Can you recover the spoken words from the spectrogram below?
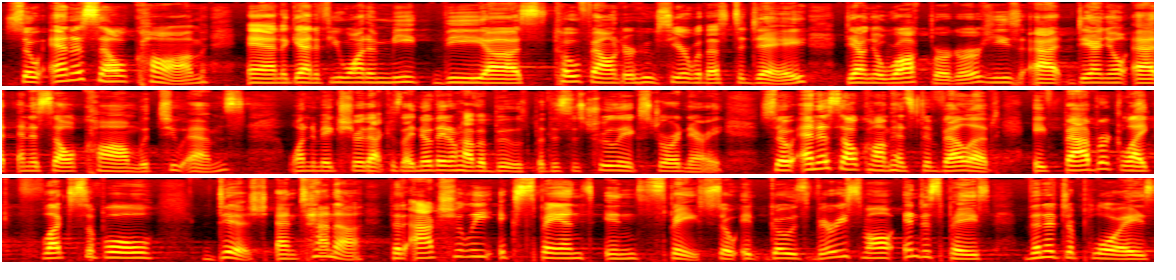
So, NSLComm, and again, if you want to meet the uh, co founder who's here with us today, Daniel Rockberger, he's at Daniel at NSLComm with two M's. Wanted to make sure that because I know they don't have a booth, but this is truly extraordinary. So, NSLComm has developed a fabric like flexible dish antenna that actually expands in space. So it goes very small into space, then it deploys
